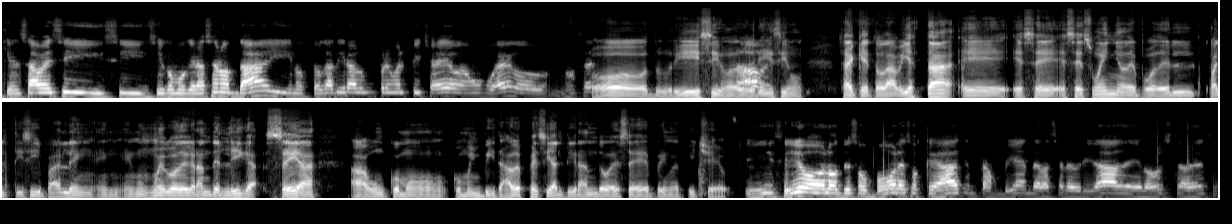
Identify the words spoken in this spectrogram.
quién sabe si, si, si como quiera se nos da y nos toca tirar un primer picheo en un juego, no sé. Oh, durísimo, durísimo. O sea, que todavía está eh, ese, ese sueño de poder participar en, en un juego de grandes ligas, sea aún como, como invitado especial tirando ese primer picheo. Sí, sí, o los de softball, esos que hacen también, de las celebridades, del All-Star ese.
